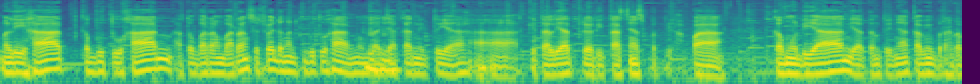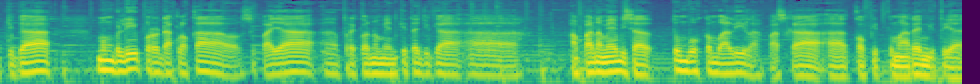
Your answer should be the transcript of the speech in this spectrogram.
melihat kebutuhan atau barang-barang sesuai dengan kebutuhan membelanjakan itu ya. Ah, kita lihat prioritasnya seperti apa. Kemudian ya tentunya kami berharap juga membeli produk lokal supaya ah, perekonomian kita juga ah, apa namanya bisa tumbuh kembali lah pasca ah, covid kemarin gitu ya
